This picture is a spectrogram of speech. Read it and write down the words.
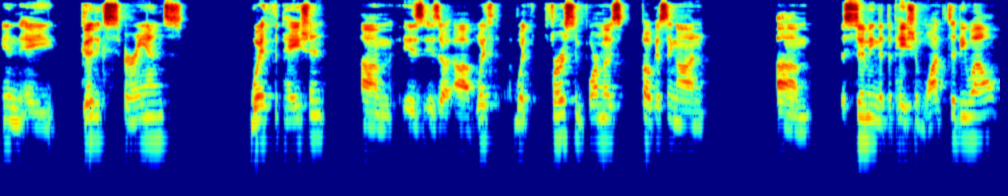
in a good experience with the patient um, is is a, uh, with with first and foremost focusing on um, assuming that the patient wants to be well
